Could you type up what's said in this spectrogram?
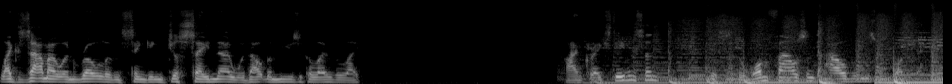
like Zammo and Roland singing Just Say No without the musical overlay. I'm Craig Stevenson. This is the 1000 Albums Project.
